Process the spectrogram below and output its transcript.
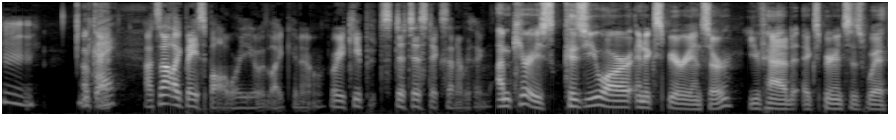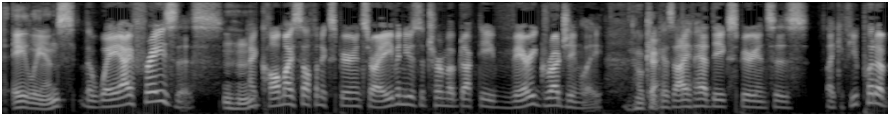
Hmm. Okay. It's not like baseball where you like you know where you keep statistics and everything. I'm curious because you are an experiencer. You've had experiences with aliens. the way I phrase this, Mm-hmm. I call myself an experiencer. I even use the term abductee very grudgingly Okay. because I've had the experiences. Like if you put a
